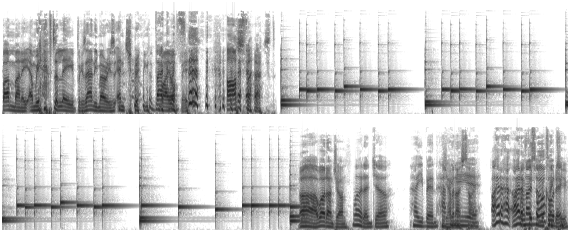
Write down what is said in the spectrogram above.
Bum money, and we have to leave because Andy Murray is entering my office. Ask first. Ah, well done, John. Well done, Joe. How you been? Happy you have a New nice Year. time? I had a ha- I had a I've nice been time well, thank recording. you.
